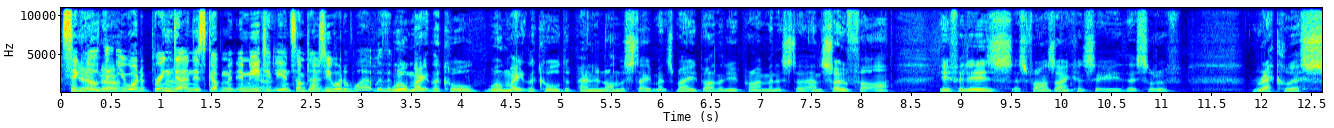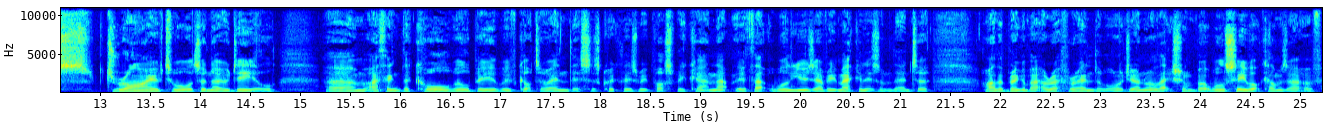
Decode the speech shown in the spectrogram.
signalled yeah, no, that you want to bring no. down this government immediately, yeah. and sometimes you want to work with them. We'll make the call. We'll make the call dependent on the statements made by the new prime minister. And so far, if it is, as far as I can see, the sort of reckless drive towards a no deal, um, I think the call will be we've got to end this as quickly as we possibly can. That, if that will use every mechanism then to either bring about a referendum or a general election. But we'll see what comes out of.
